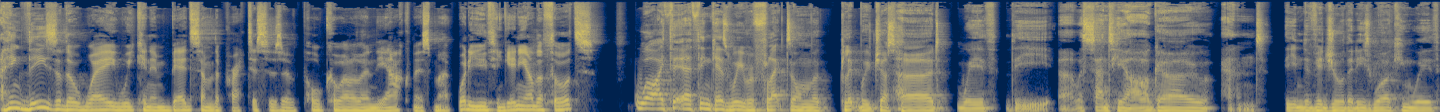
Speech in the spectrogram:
I think these are the way we can embed some of the practices of Paul Coelho and the Alchemist, Mark. What do you think? Any other thoughts? Well, I, th- I, think as we reflect on the clip we've just heard with the uh, with Santiago and the individual that he's working with,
